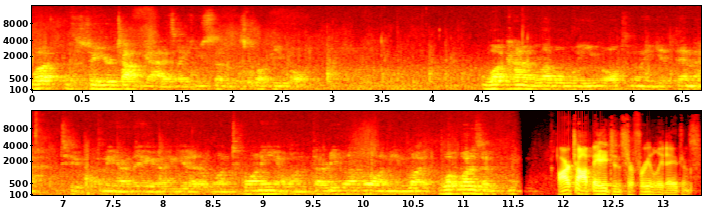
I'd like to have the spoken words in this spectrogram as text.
what, so your top guys, like you said, there's four people. What kind of level will you ultimately get them at too? I mean, are they gonna get at a one twenty, a one thirty level? I mean, what, what, what is it? Our top agents are free lead agents.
